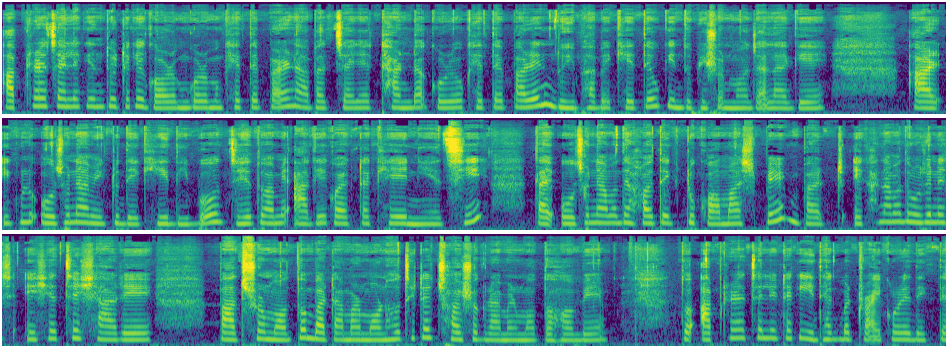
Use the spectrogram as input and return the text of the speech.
আপনারা চাইলে কিন্তু এটাকে গরম গরম খেতে পারেন, আবার চাইলে ঠান্ডা করেও খেতে পারেন। দুইভাবে খেতেও কিন্তু ভীষণ মজা লাগে। আর এগুলো ওজনে আমি একটু দেখিয়ে দিব। যেহেতু আমি আগে কয়েকটা খেয়ে নিয়েছি, তাই ওজনে আমাদের হয়তো একটু কম আসবে বাট এখানে আমাদের ওজনে এসেছে সাড়ে পাঁচশোর মতো বাট আমার মনে হচ্ছে এটা ছয়শো গ্রামের মতো হবে। তো আপনারা চাইলে এটাকে ঈদে একবার ট্রাই করে দেখতে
